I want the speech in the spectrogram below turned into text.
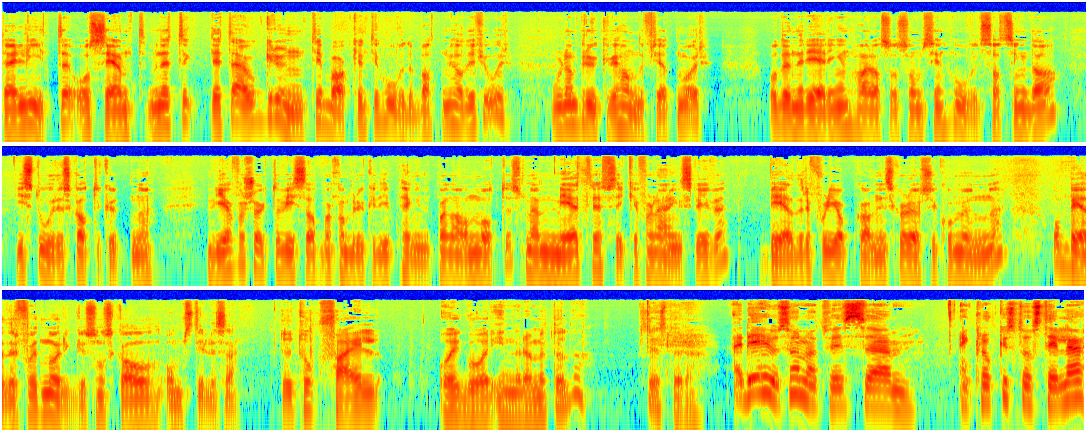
Det er lite og sent. Men dette, dette er jo grunnen tilbake til hoveddebatten vi hadde i fjor. Hvordan bruker vi handlefriheten vår? Og denne regjeringen har altså som sin hovedsatsing da de store skattekuttene. Vi har forsøkt å vise at man kan bruke de pengene på en annen måte, som er mer treffsikker for næringslivet, bedre for de oppgavene de skal løse i kommunene, og bedre for et Norge som skal omstille seg. Du tok feil og i går innrømmet du det, sier Støre. Det er jo sånn at hvis um, en klokke står stille,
